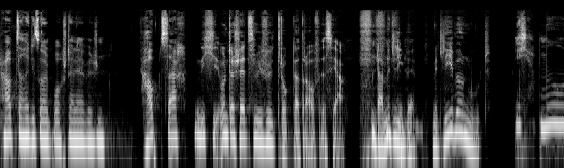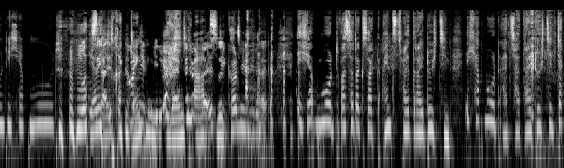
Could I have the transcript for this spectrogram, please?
Hauptsache die Sollbruchstelle erwischen. Hauptsache nicht unterschätzen, wie viel Druck da drauf ist, ja. Und damit Liebe. Mit Liebe und Mut. Ich hab Mut, ich hab Mut. Muss ja, ich dran denken, wie du ja, stimmt, da ist die Conny wieder. Ich hab Mut. Was hat er gesagt? Eins, zwei, drei, durchziehen. Ich hab Mut. Eins, zwei, drei, durchziehen. Zack.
